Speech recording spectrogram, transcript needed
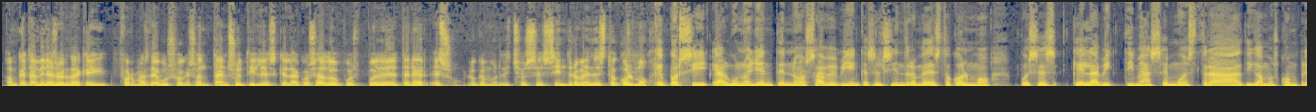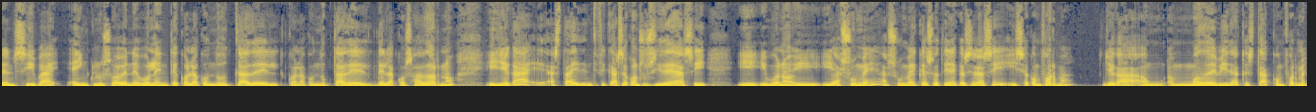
Aunque también es verdad que hay formas de abuso que son tan sutiles que el acosado pues puede tener eso, lo que hemos dicho, ese síndrome de Estocolmo. Que por si algún oyente no sabe bien qué es el síndrome de Estocolmo, pues es que la víctima se muestra, digamos, comprensiva e incluso benevolente con la conducta del, con la conducta del, del acosador, ¿no? Y llega hasta identificarse con sus ideas y, y, y bueno, y, y asume, asume que eso tiene que ser así y se conforma. Llega a un, modo de vida que está conforme.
